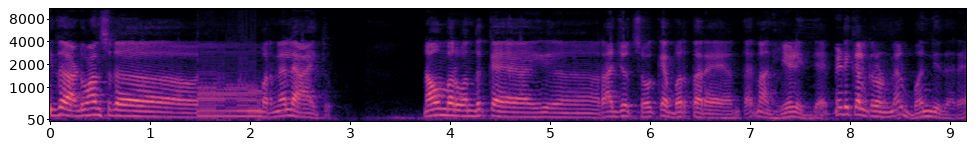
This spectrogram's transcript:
ಇದು ಅಡ್ವಾನ್ಸ್ಡ್ ನವಂಬರ್ನಲ್ಲೇ ಆಯಿತು. ನವೆಂಬರ್ ಒಂದಕ್ಕೆ ರಾಜ್ಯೋತ್ಸವಕ್ಕೆ ಬರ್ತಾರೆ ಅಂತ ನಾನು ಹೇಳಿದ್ದೆ. ಮೆಡಿಕಲ್ ಗ್ರೌಂಡ್ ಮೇಲೆ ಬಂದಿದ್ದಾರೆ.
